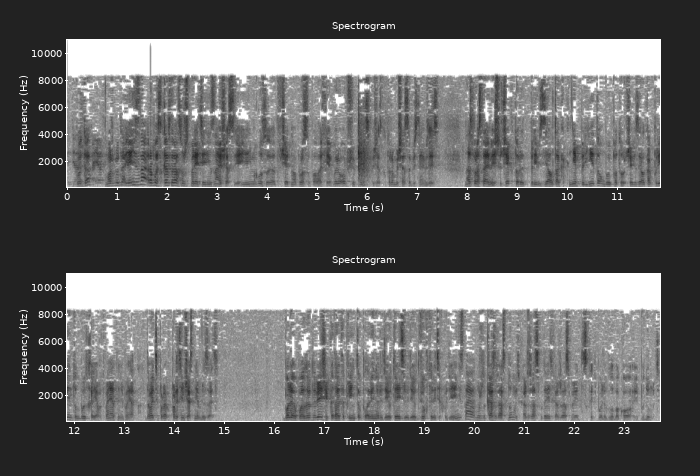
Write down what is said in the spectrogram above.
ты делаешь Будет, да? хаям, Может быть, да. Я не знаю, работа, каждый раз нужно смотреть, я не знаю сейчас, я, я не могу отвечать на вопросы по Аллахе. Я говорю общую принципы сейчас, которые мы сейчас объясняем здесь. У нас простая вещь, что человек, который взял так, как не принято, он будет потур. Человек взял как принято, он будет хаяв. Вот понятно, непонятно. Давайте про, про сейчас не влезать. Более упомянутая вещь, когда это принято у половины людей, у трети людей, у двух третьих людей. Я не знаю, нужно каждый раз думать, каждый раз смотреть, каждый раз смотреть, так сказать, более глубоко и думать.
